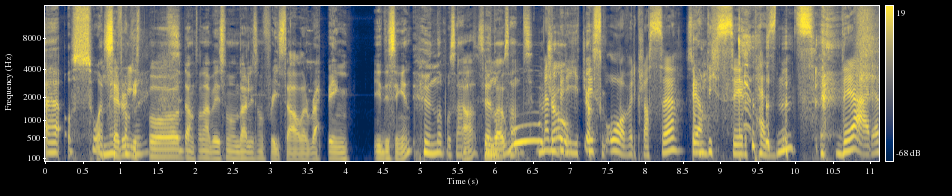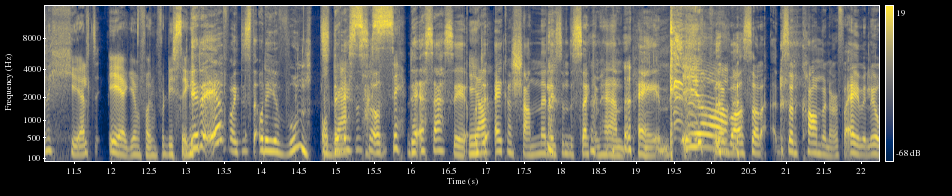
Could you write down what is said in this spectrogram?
Uh, og så er min Ser du favoritt litt på Downton Abbey som om det er litt sånn freestyle og rapping i dissingen? 100 Ja, så det bare, oh, Men britisk overklasse som Ja. disser peasants, det er en helt egen form for dissing. Ja, det er faktisk det, og det gjør vondt. Og det er liksom så- det er sassy, og det, jeg kan kjenne liksom the second hand pain. For det er bare sånn, sånn commoner, for jeg ville jo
